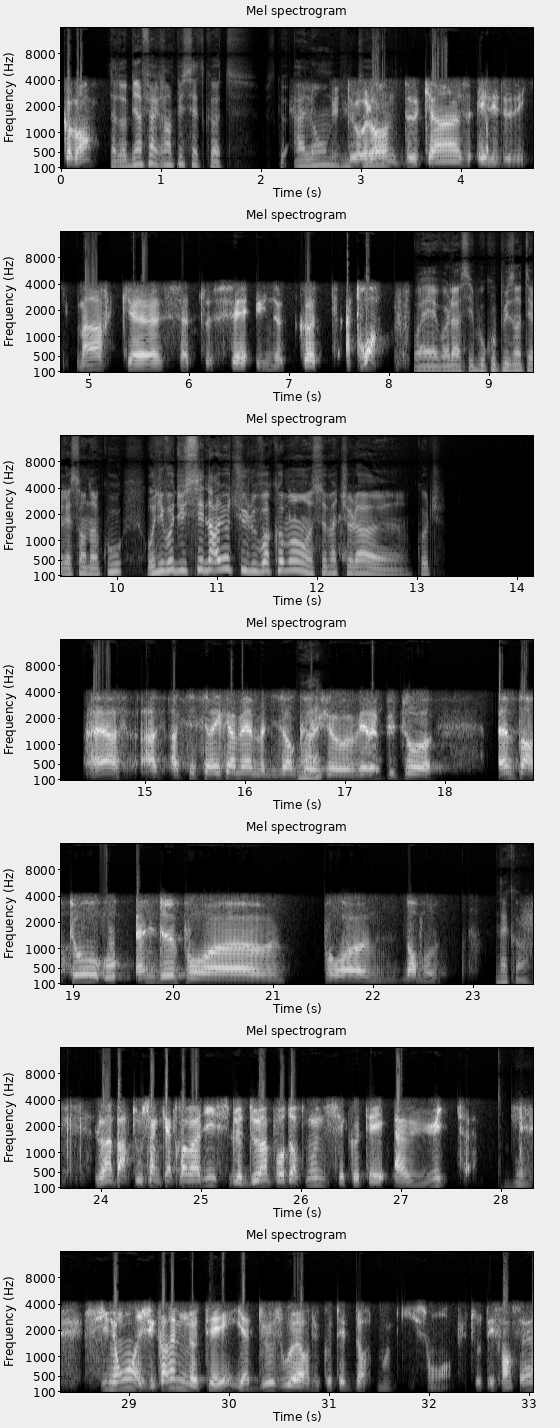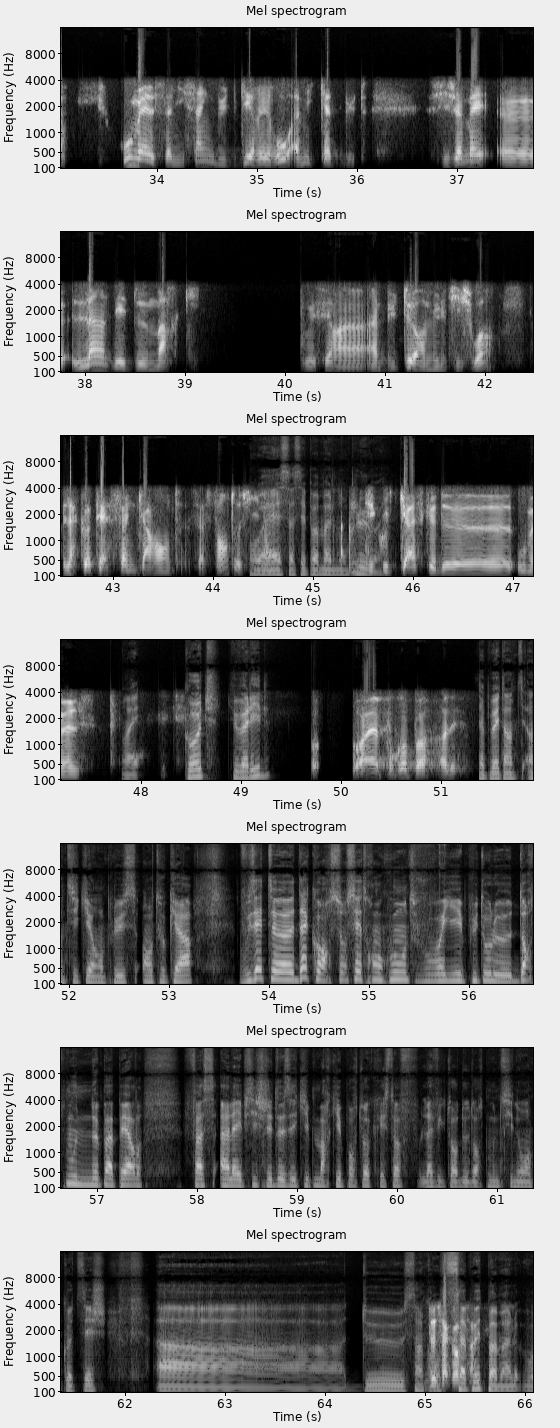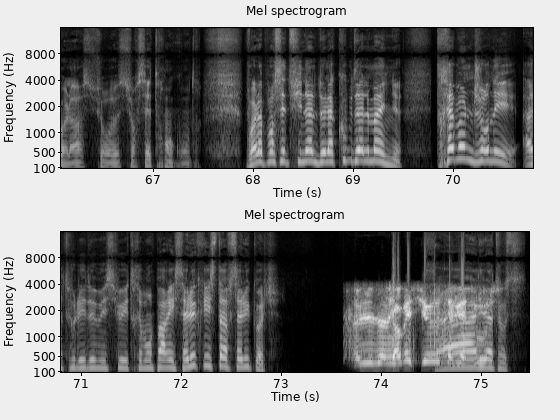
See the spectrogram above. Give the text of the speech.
Comment? Ça doit bien faire grimper cette cote. Parce que Haaland, But de Hollande, 2,15 et les deux équipes marquent. Ça te fait une cote à 3. Ouais, voilà, c'est beaucoup plus intéressant d'un coup. Au niveau du scénario, tu le vois comment ce match-là, euh, coach? Alors, as- assez serré quand même. Disons que Ouais. je verrais plutôt un partout ou un 2 pour, euh, pour euh, Dortmund. D'accord. Le 1 partout 5,90. Le 2-1 pour Dortmund, c'est coté à 8. Bon. Sinon, j'ai quand même noté, il y a deux joueurs du côté de Dortmund qui sont plutôt défenseurs. Hummels a mis 5 buts, Guerrero a mis 4 buts. Si jamais euh, l'un des deux marque, vous pouvez faire un, un buteur multi-choix. La cote est à 5,40. Ça se tente aussi. Ouais, ça c'est pas mal non un plus. petit ouais. coup de casque de Hummels. Coach, tu valides? Ouais, pourquoi pas. Allez. Ça peut être un, un ticket en plus. En tout cas, vous êtes euh, d'accord sur cette rencontre. Vous voyez plutôt le Dortmund ne pas perdre face à Leipzig. Les deux équipes marquées pour toi, Christophe. La victoire de Dortmund, sinon en cote sèche à 2,50. Ça 2,55. peut être pas mal, voilà, sur, sur cette rencontre. Voilà pour cette finale de la Coupe d'Allemagne. Très bonne journée à tous les deux, messieurs, et très bon pari. Salut Christophe, salut coach. Salut les amis. Ciao messieurs, salut à tous. Salut à tous.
